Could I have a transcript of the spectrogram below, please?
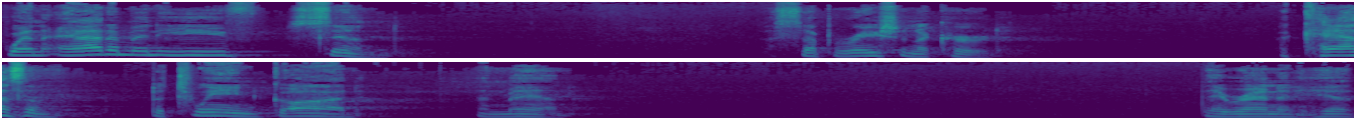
When Adam and Eve sinned, a separation occurred, a chasm between God and man. They ran and hid.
